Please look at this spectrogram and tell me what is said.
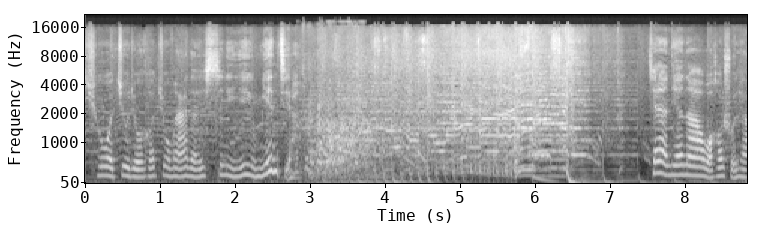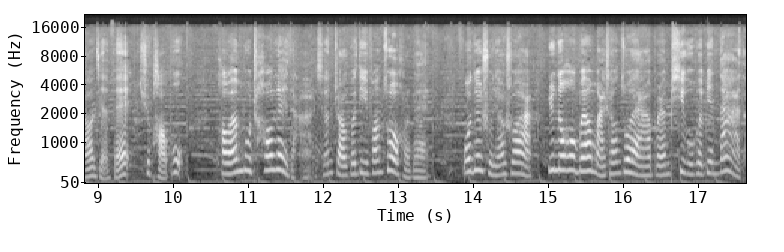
求我舅舅和舅妈的心理阴影面积啊！前两天呢，我和薯条减肥去跑步。跑完步超累的啊，想找个地方坐会儿呗。我对薯条说啊，运动后不要马上坐呀，不然屁股会变大的。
